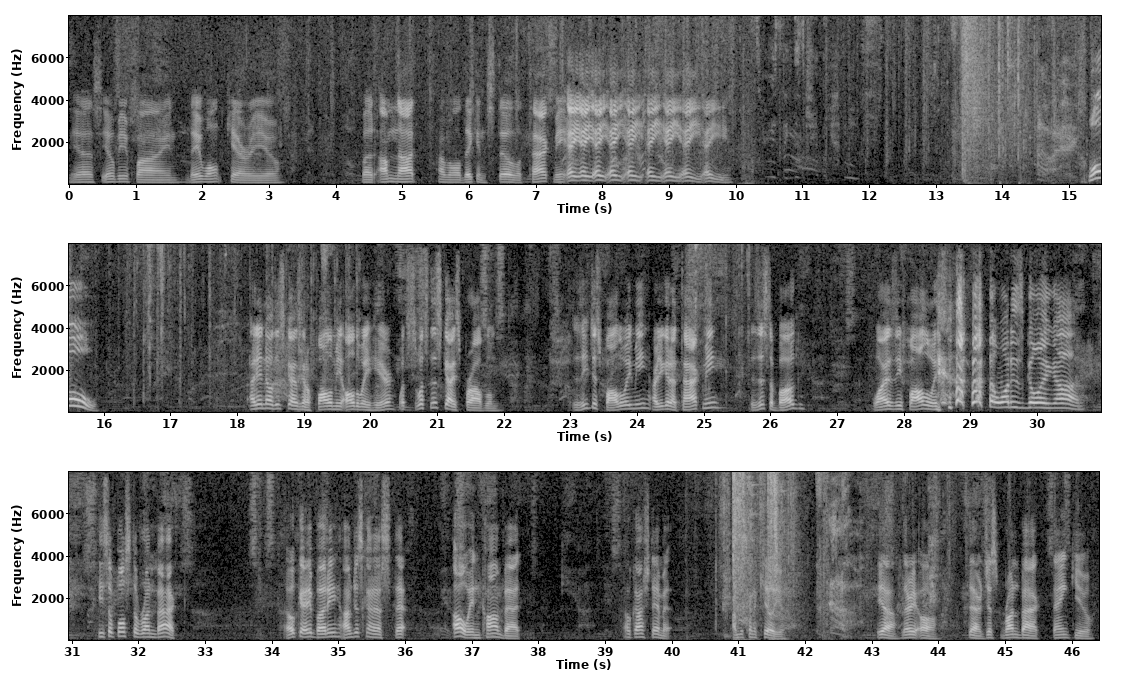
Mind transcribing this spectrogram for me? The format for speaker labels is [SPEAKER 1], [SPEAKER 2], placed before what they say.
[SPEAKER 1] Yes, you'll be fine. They won't carry you. But I'm not. uh, Well, they can still attack me. Hey, hey, hey, hey, hey, hey, hey, hey, hey. Whoa! I didn't know this guy's gonna follow me all the way here. What's what's this guy's problem? Is he just following me? Are you gonna attack me? Is this a bug? Why is he following? what is going on? He's supposed to run back. Okay, buddy. I'm just gonna step. Oh, in combat. Oh gosh, damn it! I'm just gonna kill you. Yeah, there you. Oh, there. Just run back. Thank you.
